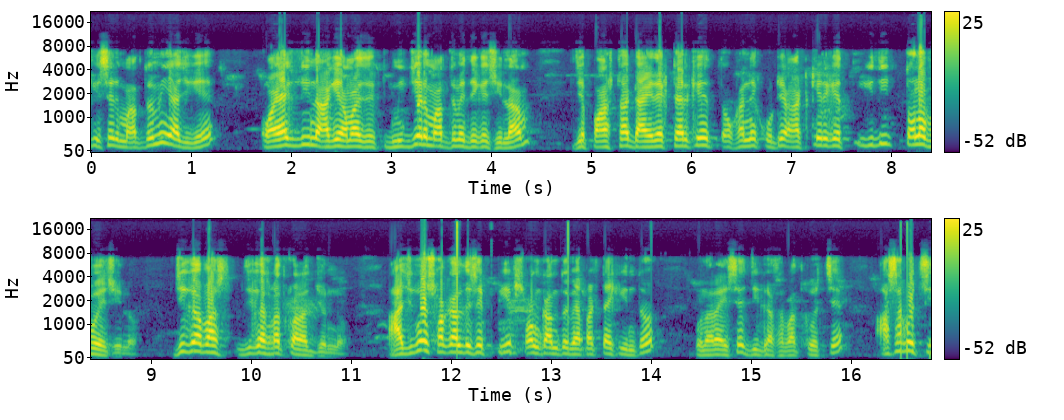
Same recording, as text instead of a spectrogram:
কেসের মাধ্যমেই আজকে কয়েকদিন আগে আমরা মিডিয়ার মাধ্যমে দেখেছিলাম যে পাঁচটা ডাইরেক্টরকে ওখানে কোর্টে আটকে রেখে ইদি তলব হয়েছিল জিজ্ঞাসাবাদ জিজ্ঞাসাবাদ করার জন্য। আজকেও সকাল দেশে পিএফ সংক্রান্ত ব্যাপারটাই কিন্তু ওনারা এসে জিজ্ঞাসাবাদ করছে। আশা করছি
